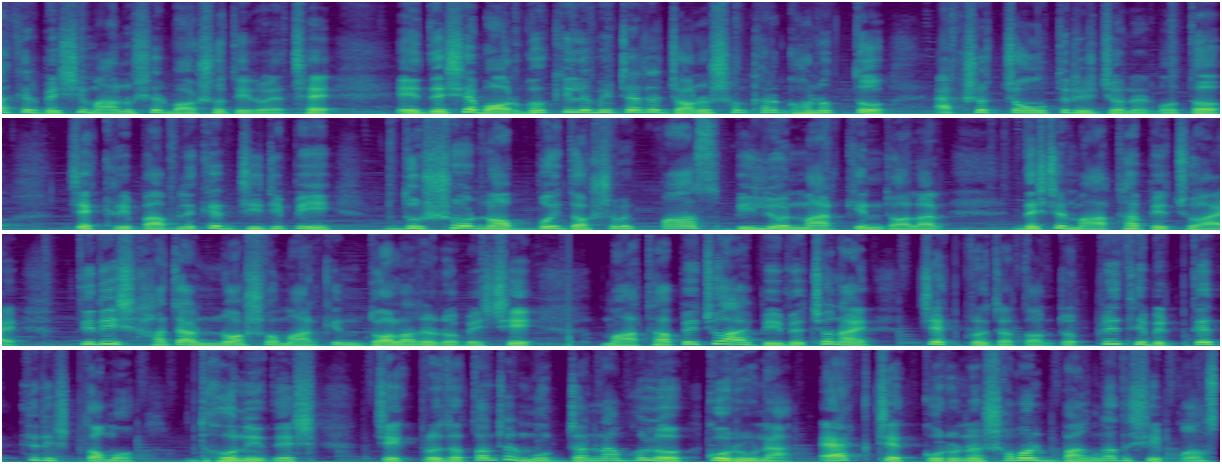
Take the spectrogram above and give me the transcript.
লাখের বেশি মানুষের বসতি রয়েছে। এই দেশে বর্গ কিলোমিটারের জনসংখ্যার ঘনত্ব একশো চৌত্রিশ জনের মতো। চেক রিপাবলিকের জিডিপি দুশো নব্বই দশমিক পাঁচ বিলিয়ন মার্কিন ডলার। দেশের মাথা পিছু আয় তিরিশ হাজার নশো মার্কিন ডলারেরও বেশি। মাথা পিছু আয় বিবেচনায় চেক প্রজাতন্ত্র পৃথিবীর তেত্রিশতম ধনী দেশ। চেক প্রজাতন্ত্রের মুদ্রার নাম হলো করুণা। এক চেক করুণা সমান বাংলাদেশি পাঁচ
